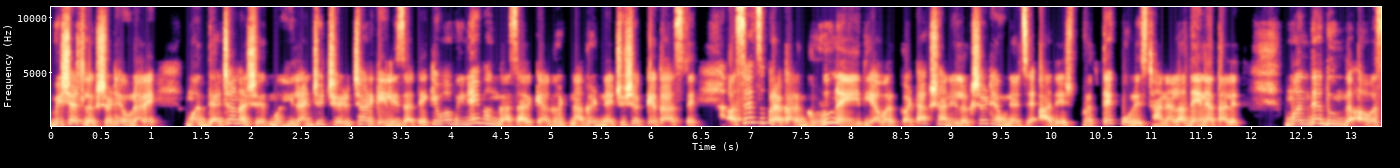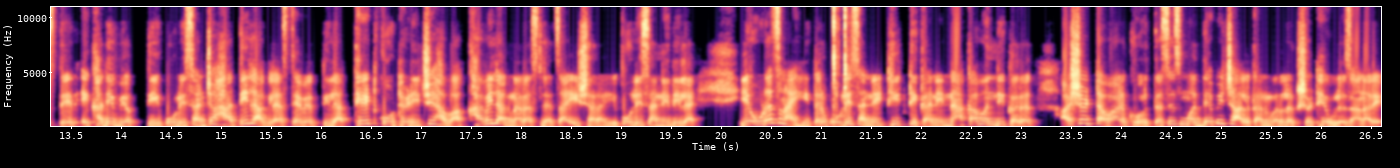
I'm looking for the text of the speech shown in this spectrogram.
विशेष लक्ष ठेवणार आहे मद्याच्या नशेत महिलांची छेडछाड केली जाते किंवा विनयभंगासारख्या घटना घडण्याची शक्यता असते असेच प्रकार घडू नयेत यावर कटाक्षाने लक्ष ठेवण्याचे आदेश प्रत्येक पोलीस ठाण्याला देण्यात आलेत. मंद धुंद अवस्थेत एखादी व्यक्ती पोलिसांच्या हाती लागल्यास त्या व्यक्तीला थेट कोठडीची हवा खावी लागणार असल्याचा इशाराही पोलिसांनी दिलाय. एवढंच नाही तर पोलिसांनी ठिकठिकाणी नाकाबंदी करत अशा टवाळखोर तसेच मद्यपी चालकांवर लक्ष ठेवलं जाणार आहे.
